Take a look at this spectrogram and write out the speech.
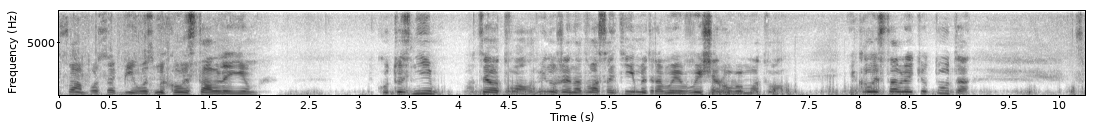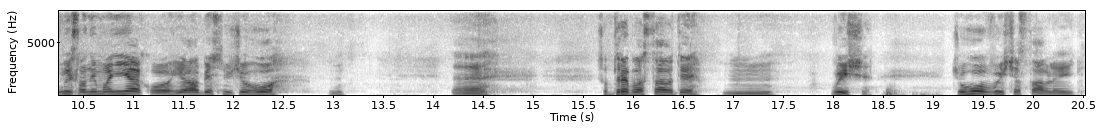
сам по собі, ось ми коли ставили їм кутознім, оце отвал. Він вже на 2 см ми вище робимо отвал. коли ставлять отут, смисла нема ніякого, я об'ясню чого. Е, щоб треба ставити вище. Чого вище ставляють?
